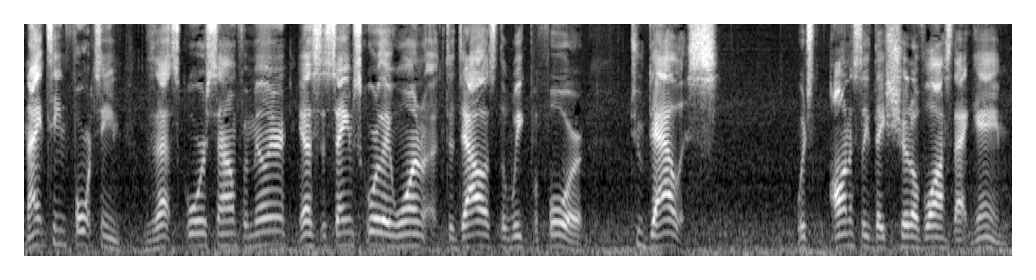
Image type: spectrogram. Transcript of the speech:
19 14. Does that score sound familiar? Yes, the same score they won to Dallas the week before. To Dallas, which honestly they should have lost that game.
